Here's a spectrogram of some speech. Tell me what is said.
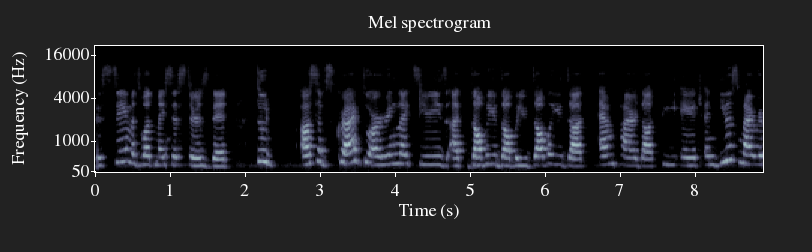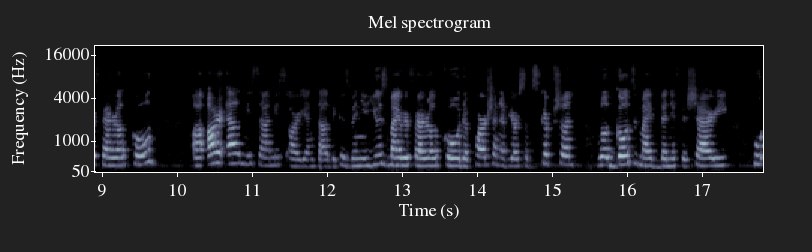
the same as what my sisters did, to uh, subscribe to our ring light series at www.empire.ph and use my referral code uh, RL Misamis Oriental because when you use my referral code, a portion of your subscription will go to my beneficiary who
